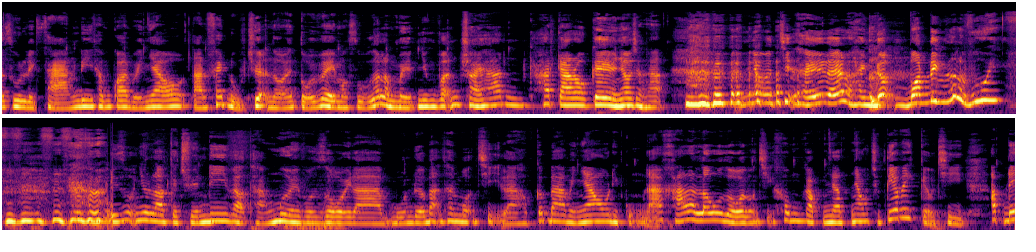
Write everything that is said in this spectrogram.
uh, du lịch sáng đi tham quan với nhau tán phét đủ chuyện rồi tối về mặc dù rất là mệt nhưng vẫn try hát hát karaoke với nhau chẳng hạn. Nhưng mà chị thấy đấy là hành động bonding rất là vui. Ví dụ như là cái chuyến đi vào tháng 10 vừa rồi là bốn đứa bạn thân bọn chị là học cấp 3 với nhau thì cũng đã khá là lâu rồi bọn chị không gặp nhặt nhau trực tiếp ấy kiểu chỉ update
